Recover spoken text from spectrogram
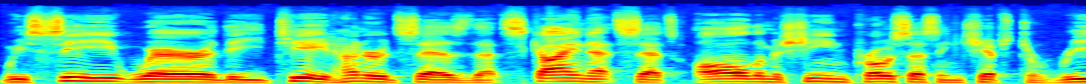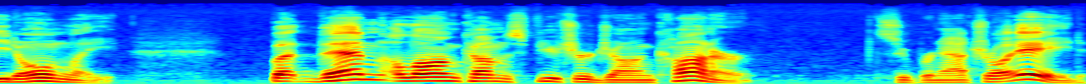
we see where the T 800 says that Skynet sets all the machine processing chips to read only. But then along comes future John Connor, supernatural aid,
